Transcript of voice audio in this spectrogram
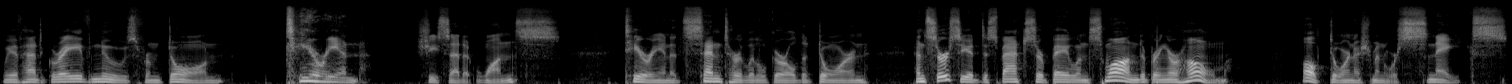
We have had grave news from Dorne. Tyrion, she said at once. Tyrion had sent her little girl to Dorne, and Cersei had dispatched Sir Balon Swann to bring her home. All Dornishmen were snakes,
